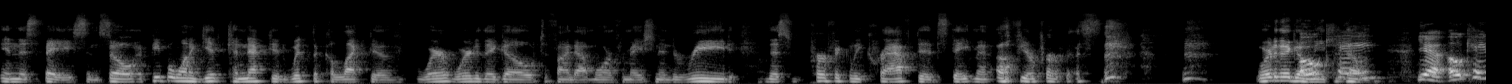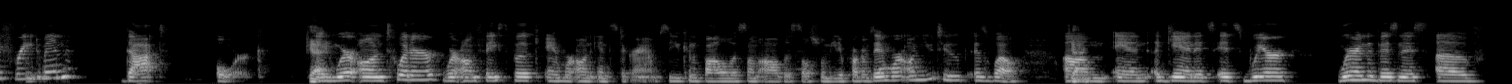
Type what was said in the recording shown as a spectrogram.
in this space. And so if people want to get connected with the collective where where do they go to find out more information and to read this perfectly crafted statement of your purpose? Where do they go okay. Yeah okfreedmen.org Okay. And we're on Twitter, we're on Facebook, and we're on Instagram. So you can follow us on all the social media programs, and we're on YouTube as well. Okay. Um, and again, it's it's we're we're in the business of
